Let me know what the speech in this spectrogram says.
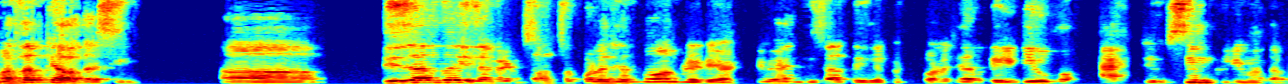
मतलब क्या होता है सी these are the elements also called as non-radioactive and these are the elements called as radioactive simply मतलब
